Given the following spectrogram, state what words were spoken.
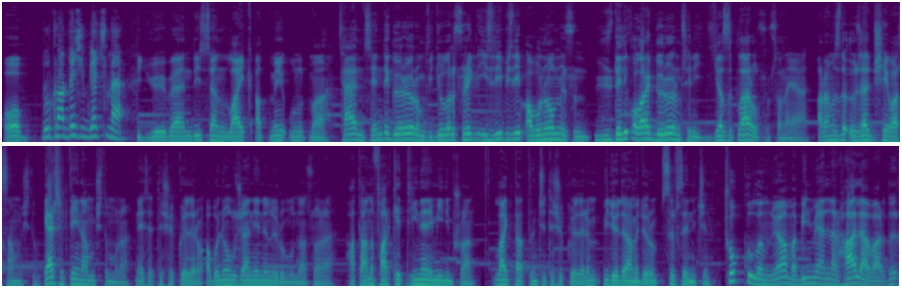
Hop Dur kardeşim geçme. Videoyu beğendiysen like atmayı unutma. Sen seni de görüyorum. Videoları sürekli izleyip izleyip abone olmuyorsun. Yüzdelik olarak görüyorum seni. Yazıklar olsun sana ya. Aramızda özel bir şey var sanmıştım. Gerçekten inanmıştım buna. Neyse teşekkür ederim. Abone olacağına inanıyorum bundan sonra. Hatanı fark ettiğine eminim şu an. Like da attığın için teşekkür ederim. Videoya devam ediyorum. Sırf senin için. Çok kullanılıyor ama bilmeyenler hala vardır.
